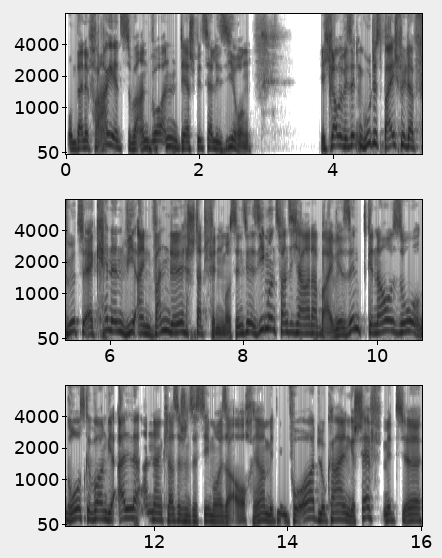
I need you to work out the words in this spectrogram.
Um deine Frage jetzt zu beantworten, der Spezialisierung. Ich glaube, wir sind ein gutes Beispiel dafür, zu erkennen, wie ein Wandel stattfinden muss. Sind wir 27 Jahre dabei. Wir sind genauso groß geworden wie alle anderen klassischen Systemhäuser auch. Ja, mit dem vor Ort lokalen Geschäft, mit, äh,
